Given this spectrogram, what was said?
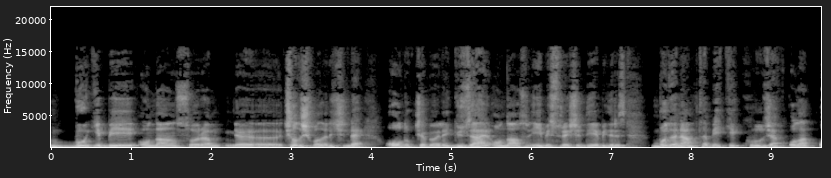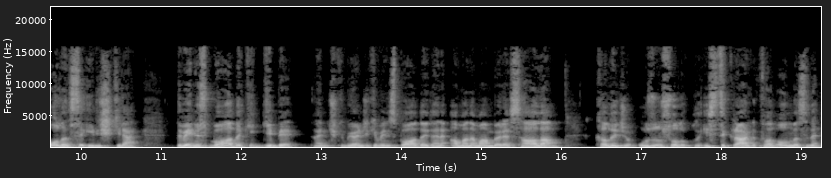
bu gibi ondan sonra e, çalışmalar içinde oldukça böyle güzel ondan sonra iyi bir süreçtir diyebiliriz. Bu dönem tabii ki kurulacak olan olası ilişkiler. Venüs boğadaki gibi hani çünkü bir önceki Venüs boğadaydı hani aman aman böyle sağlam, kalıcı, uzun soluklu, istikrarlı falan olmasını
